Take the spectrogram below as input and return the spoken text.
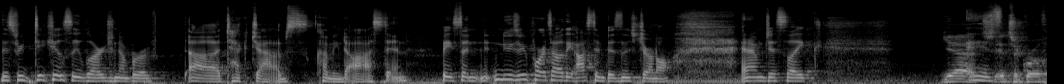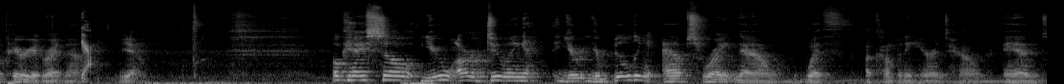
this ridiculously large number of uh, tech jobs coming to Austin based on news reports out of the Austin Business Journal. And I'm just like, Yeah, it's, is- it's a growth period right now. Yeah. Yeah. Okay, so you are doing you're you're building apps right now with a company here in town, and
